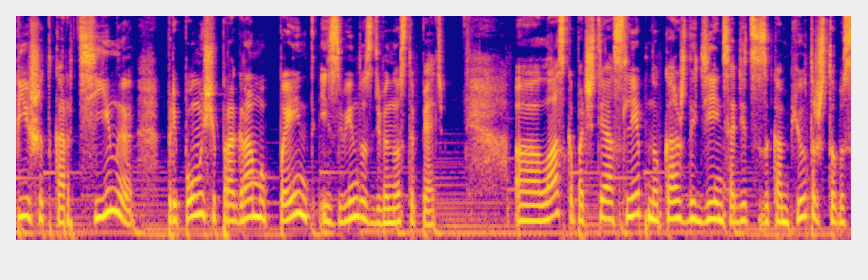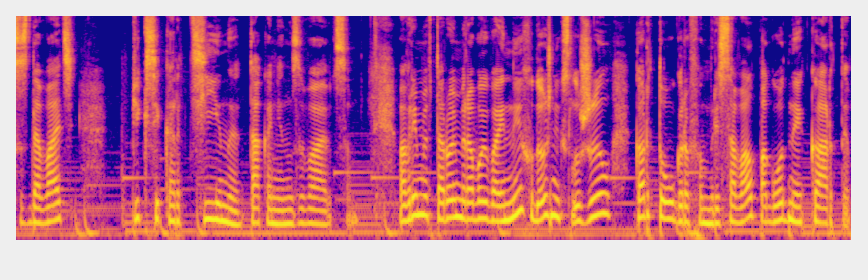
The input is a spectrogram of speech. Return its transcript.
пишет картины при помощи программы Paint из Windows 95. А, Ласка почти ослеп, но каждый день садится за компьютер, чтобы создавать пикси-картины, так они называются. Во время Второй мировой войны художник служил картографом, рисовал погодные карты.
